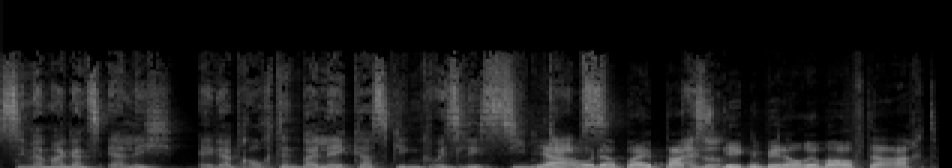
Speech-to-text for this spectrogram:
sind wir mal ganz ehrlich, ey, wer braucht denn bei Lakers gegen Grizzlies sieben ja, Games? Ja, oder bei Bucks also, gegen wen auch immer auf der Acht.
